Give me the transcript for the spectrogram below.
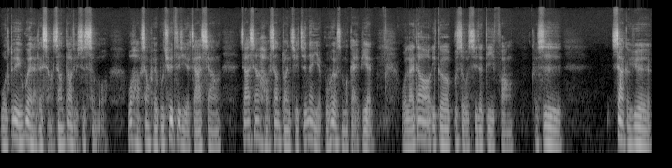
我对于未来的想象到底是什么？我好像回不去自己的家乡，家乡好像短期之内也不会有什么改变。我来到一个不熟悉的地方，可是下个月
